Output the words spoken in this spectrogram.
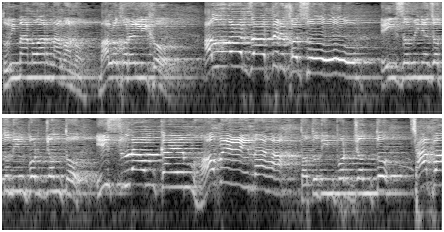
তুমি মানো আর না মানো, ভালো করে লিখো। আল্লাহর জাতের কসম, এই জমিনে যতদিন পর্যন্ত ইসলাম কায়েম হবে না, ততদিন পর্যন্ত চাপা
